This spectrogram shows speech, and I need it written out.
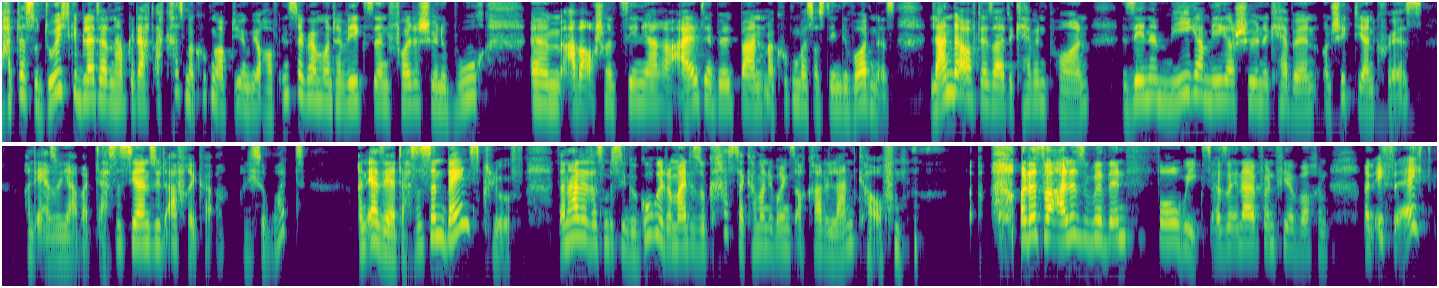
habe das so durchgeblättert und habe gedacht, ach krass, mal gucken, ob die irgendwie auch auf Instagram unterwegs sind. Voll das schöne Buch, ähm, aber auch schon zehn Jahre alt, der Bildband. Mal gucken, was aus denen geworden ist. Lande auf der Seite Cabin Porn, sehe eine mega, mega schöne Cabin und schicke die an Chris. Und er so, ja, aber das ist ja in Südafrika. Und ich so, what? Und er so, ja, das ist in Bainscloof. Dann hat er das ein bisschen gegoogelt und meinte so, krass, da kann man übrigens auch gerade Land kaufen. Und das war alles within four weeks, also innerhalb von vier Wochen. Und ich so, echt?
